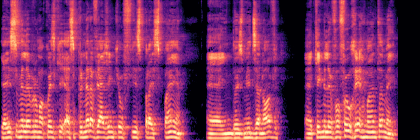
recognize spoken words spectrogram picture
E aí isso me lembra uma coisa que essa primeira viagem que eu fiz para Espanha é, em 2019, é, quem me levou foi o Herman também.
